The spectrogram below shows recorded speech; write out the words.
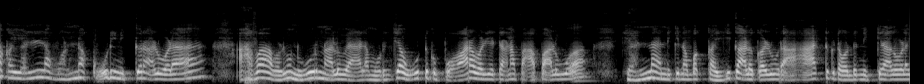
என்னக்கா எல்லாம் ஒன்றா கூடி நிற்கிறாளுவல அவள் அவளும் நூறு நாள் வேலை முடிஞ்சா வீட்டுக்கு போகிற வழியிட்டானா பாப்பாளுவோ என்ன இன்னைக்கு நம்ம கை காலு கழுவுற ஆட்டுக்கிட்ட வந்து நிற்கிறாளுவல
